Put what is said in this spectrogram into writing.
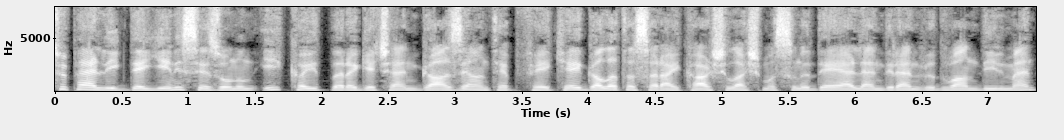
Süper Lig'de yeni sezonun ilk kayıtlara geçen Gaziantep FK Galatasaray karşılaşmasını değerlendiren Rıdvan Dilmen,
